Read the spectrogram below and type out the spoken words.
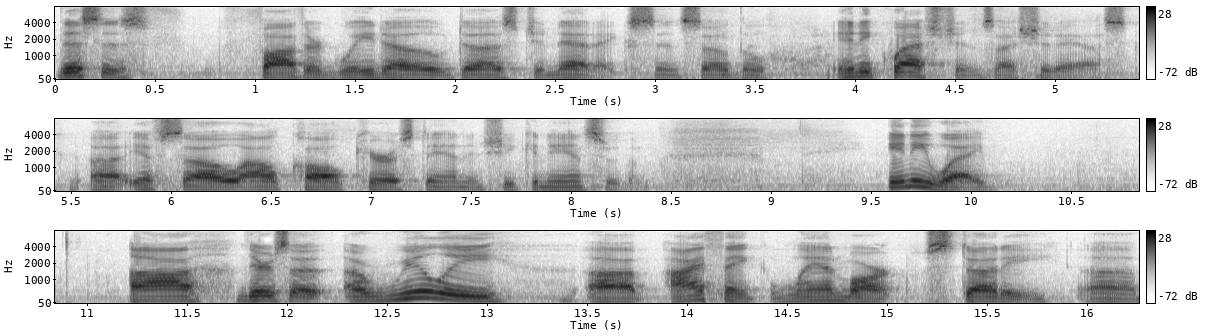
This is Father Guido does genetics, and so the, any questions I should ask? Uh, if so, I'll call Karestan and she can answer them. Anyway, uh, there's a, a really, uh, I think, landmark study uh,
